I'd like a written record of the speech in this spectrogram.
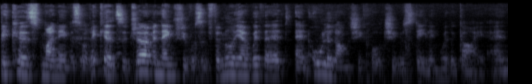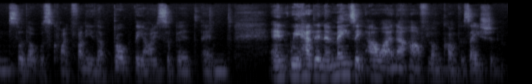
Because my name is Ulrike, it's a German name, she wasn't familiar with it, and all along she thought she was dealing with a guy. And so that was quite funny, that broke the ice a bit. And, and we had an amazing hour and a half long conversation.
